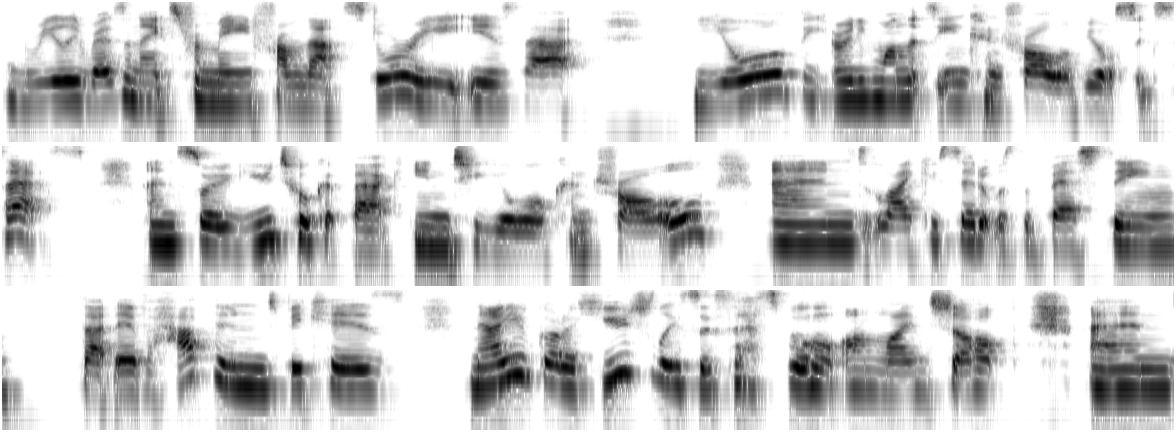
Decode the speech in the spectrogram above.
really resonates for me from that story is that you're the only one that's in control of your success. And so you took it back into your control. And like you said, it was the best thing that ever happened because now you've got a hugely successful online shop and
